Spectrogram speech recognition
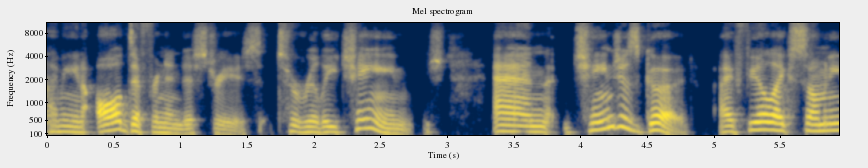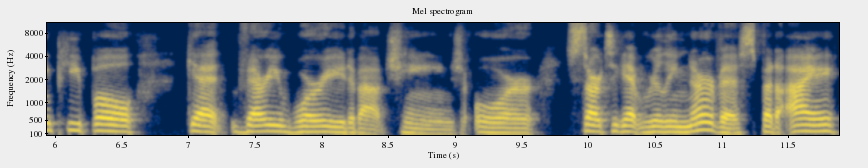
i mean all different industries to really change and change is good i feel like so many people get very worried about change or start to get really nervous but i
